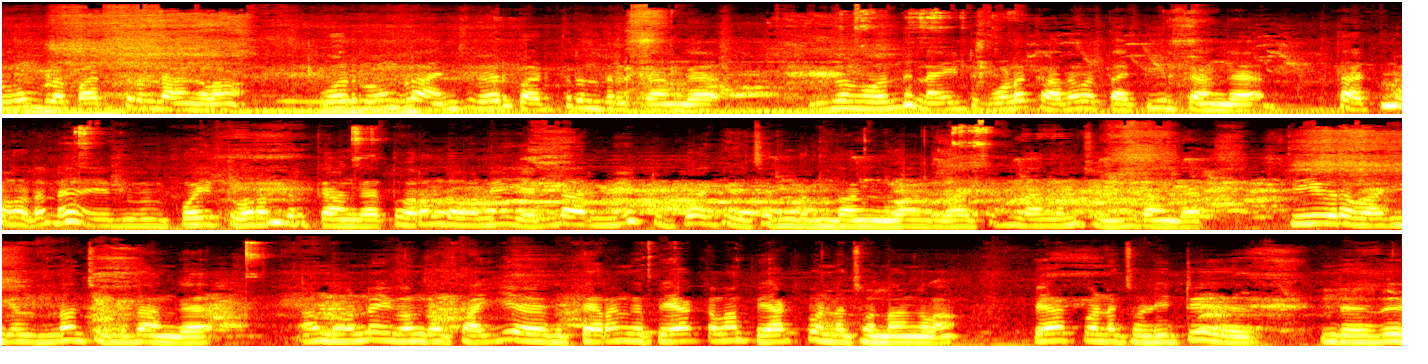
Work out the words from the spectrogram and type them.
ரூமில் படுத்துருந்தாங்களாம். ஒரு ரூமில் அஞ்சு பேர் படுத்திருந்துருக்காங்க. இவங்க வந்து நைட்டு போல் கதவை தட்டியிருக்காங்க. தட்டின உடனே போய் திறந்துருக்காங்க. திறந்த உடனே எல்லாருமே துப்பாக்கி வச்சுருந்துருந்தாங்க அது வச்சுருந்தாங்கன்னு சொல்லிட்டாங்க. தீவிரவாதிகள் தான் சொல்லுதாங்க. அந்த உடனே இவங்க கையை பிறங்க பேக்கெல்லாம் பேக் பண்ண சொன்னாங்களாம். பேக் பண்ண சொல்லிட்டு இந்த இது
